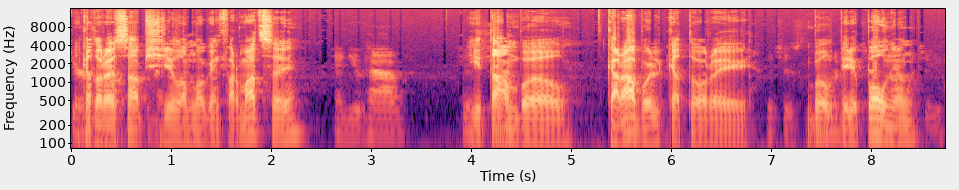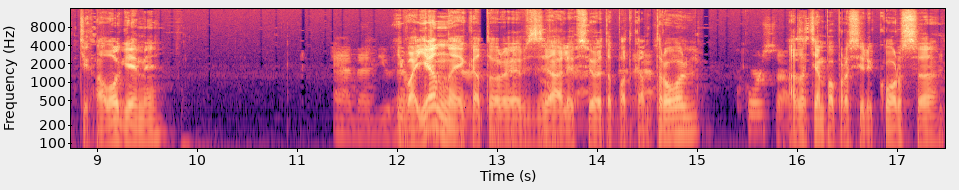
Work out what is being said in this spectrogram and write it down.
и которое сообщило много информации, и там был корабль, который был переполнен технологиями, и военные, которые взяли все это под контроль, а затем попросили Корса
